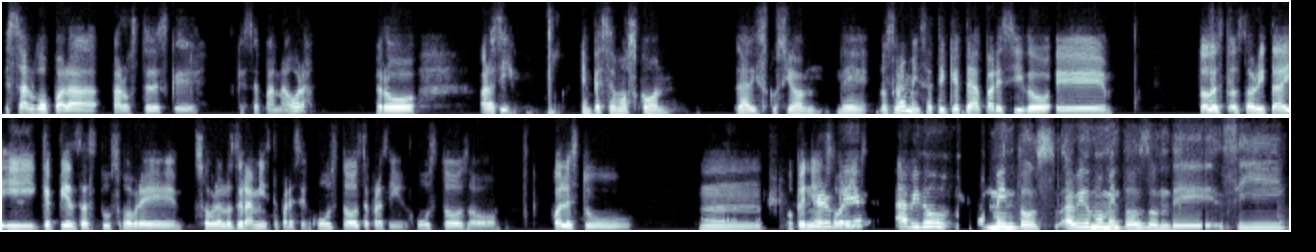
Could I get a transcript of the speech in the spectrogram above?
es algo para, para ustedes que, que sepan ahora, pero ahora sí, empecemos con la discusión de los Grammys. ¿A ti qué te ha parecido eh, todo esto hasta ahorita y qué piensas tú sobre, sobre los Grammys? ¿Te parecen justos? ¿Te parecen injustos? ¿O cuál es tu mm, opinión sobre ellos? Ha habido momentos, ha habido momentos donde sí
